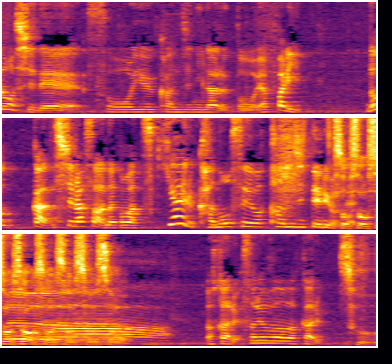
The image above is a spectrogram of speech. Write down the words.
同士でそういう感じになるとやっぱりどっかしらさなんかまあ付き合える可能性は感じてるよね。そうそうそうそうそうそうそう。そうあわかる。それはわかる。そう。ー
